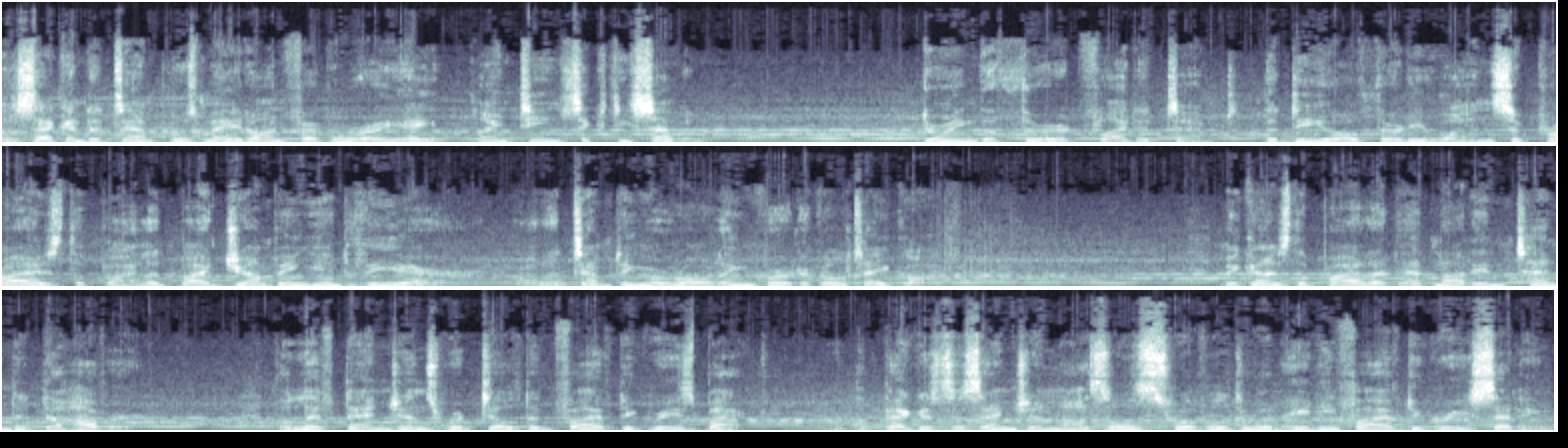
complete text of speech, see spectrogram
The second attempt was made on February 8, 1967. During the third flight attempt, the DO-31 surprised the pilot by jumping into the air while attempting a rolling vertical takeoff. Because the pilot had not intended to hover, the lift engines were tilted 5 degrees back, with the Pegasus engine nozzles swiveled to an 85 degree setting.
